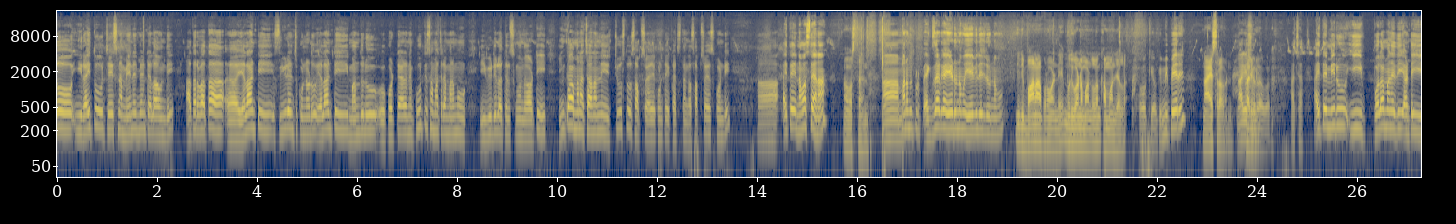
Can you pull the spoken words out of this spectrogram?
సో ఈ రైతు చేసిన మేనేజ్మెంట్ ఎలా ఉంది? ఆ తర్వాత ఎలాంటి సీడ్ ఎంచుకున్నాడు ఎలాంటి మందులు కొట్టాడనే పూర్తి సమాచారం మనము ఈ వీడియోలో తెలుసుకుందాం కాబట్టి ఇంకా మన ఛానల్ని చూస్తూ సబ్స్క్రైబ్ చేయకుంటే ఖచ్చితంగా సబ్స్క్రైబ్ చేసుకోండి. అయితే నమస్తే అన్న. నమస్తే అండి. మనం ఇప్పుడు ఎగ్జాక్ట్గా ఏడున్నాము ఏ విలేజ్లో ఉన్నాము? ఇది బాణాపురం అండి ముదిగొండ మండలం ఖమ్మం జిల్లా. ఓకే ఓకే. మీ పేరు? నాగేశ్వరరావు అండి నాగేశ్వరరావు గారు. అచ్చా. అయితే మీరు ఈ పొలం అనేది అంటే ఈ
